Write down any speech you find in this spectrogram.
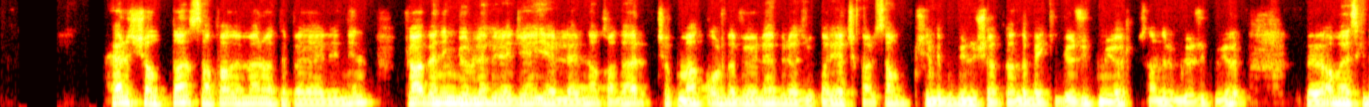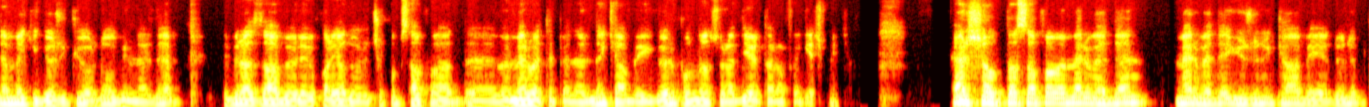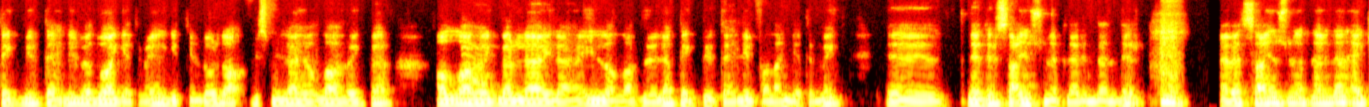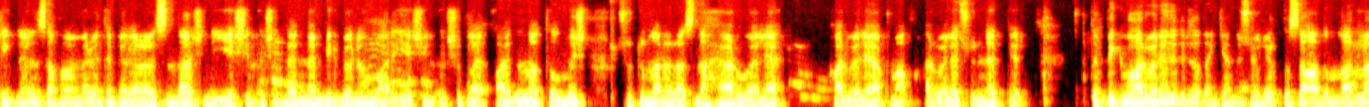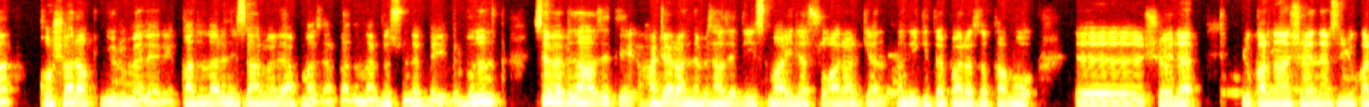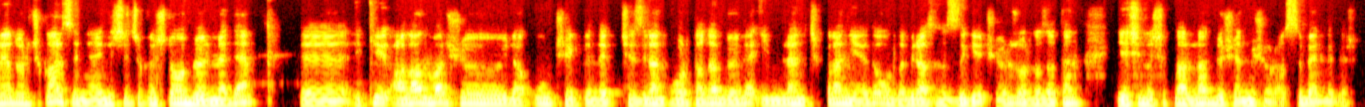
Her şaltta Safa ve Merve tepelerinin Kabe'nin görülebileceği yerlerine kadar çıkmak. Orada böyle biraz yukarıya çıkarsak, şimdi bugünün şartlarında belki gözükmüyor. Sanırım gözükmüyor. Ee, ama eskiden belki gözüküyordu o günlerde. Biraz daha böyle yukarıya doğru çıkıp Safa e, ve Merve tepelerinde Kabe'yi görüp ondan sonra diğer tarafa geçmek. Her şavutta Safa ve Merve'den Merve'de yüzünü Kabe'ye dönüp tekbir, tehlil ve dua getirmeye gittiğinde orada Bismillahirrahmanirrahim, Ekber, Allahu Ekber, La ilahe illallah böyle tekbir, tehlil falan getirmek e, nedir? Sayın sünnetlerindendir. Evet, sayın sünnetlerinden erkeklerin Safa ve Merve tepeleri arasında şimdi yeşil ışık denilen bir bölüm var. Yeşil ışıkla aydınlatılmış sütunlar arasında harvele, harvele yapmak, harvele sünnettir. Peki bu harvele nedir? Zaten kendi söylüyor. Kısa adımlarla koşarak yürümeleri. Kadınların ise harvele yapmazlar. Kadınlarda sünnet değildir. Bunun sebebi de Hazreti Hacer annemiz Hazreti İsmail'e su ararken hani iki tepe arasında tam o e, şöyle yukarıdan aşağı inersin yukarıya doğru çıkarsın ya inişli çıkışlı o bölmede e, iki alan var şöyle U şeklinde çizilen ortada böyle inilen çıkılan yerde orada biraz hızlı geçiyoruz. Orada zaten yeşil ışıklarla döşenmiş orası bellidir.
